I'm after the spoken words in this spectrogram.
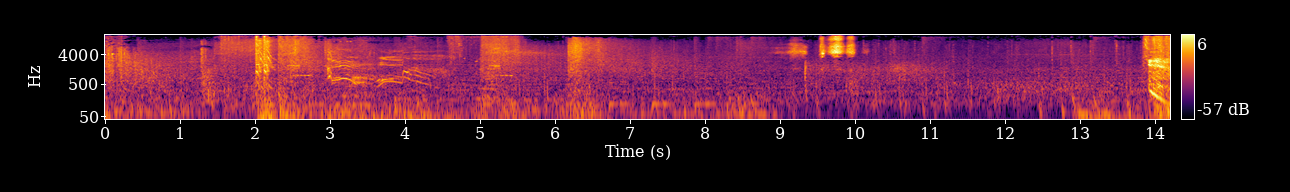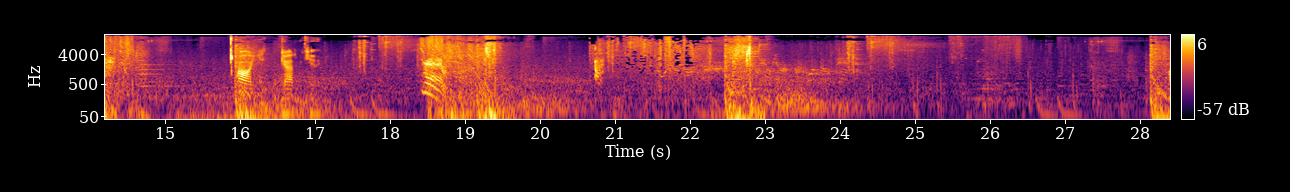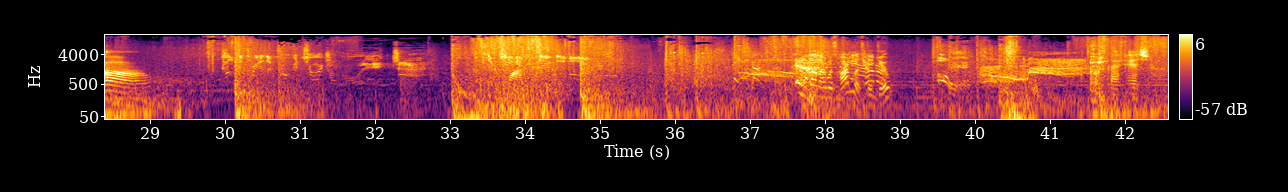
Oh, you gotta be kidding me. Oh. You thought I was harmless, did you? Oh. that headshot.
